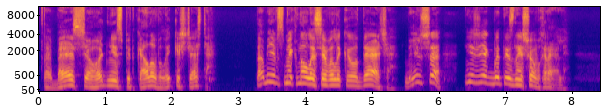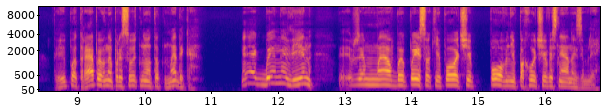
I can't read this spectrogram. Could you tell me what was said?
Тебе сьогодні спіткало велике щастя. Тобі всміхнулася велика удача, більше, ніж якби ти знайшов граль. Ти потрапив на присутнього тут медика. Якби не він, ти вже мав би писок і по очі повні пахучої весняної землі.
